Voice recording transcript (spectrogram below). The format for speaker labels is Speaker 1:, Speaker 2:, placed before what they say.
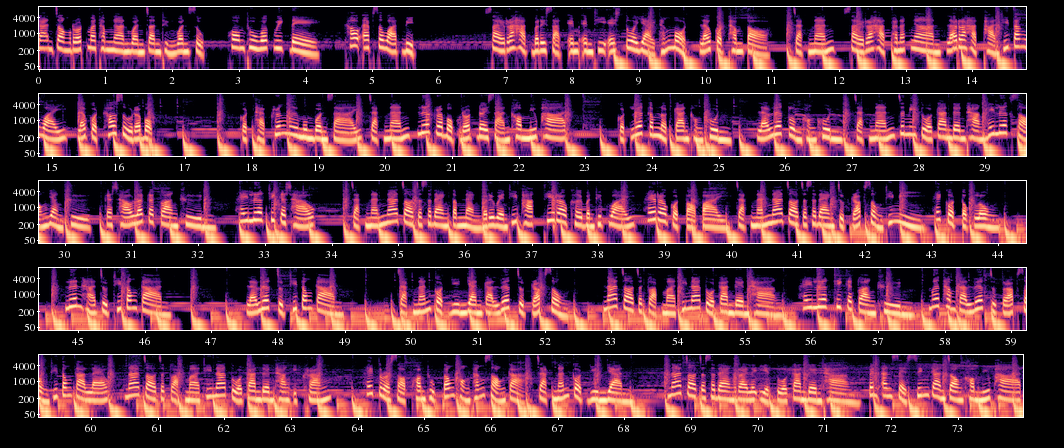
Speaker 1: การจองรถมาทำงานวันจันทร์ถึงวันศุกร์ Home to Work Weekday เข้าแอปสว a ดบิดใส่รหัสบริษัท MMTH ตัวใหญ่ทั้งหมด แล้วกดทำต่อ จากนั้นใส่รหัสพนักงานและรหัสผ่านที่ตั้งไว้ แล้วกดเข้าสู่ระบบ กดแถบเครื่องมือมุมบนซ้าย จากนั้นเลือกระบบรถโดยสารคอมมิวพาสกดเลือกกำหนดการของคุณ แล้วเลือกกลุ่มของคุณ จากนั้นจะมีตั๋วการเดินทางให้เลือก 2 อย่างคือ กระเช้าและกระกลางคืน ให้เลือกที่กระเช้า จากนั้นหน้าจอจะแสดงตำแหน่งบริเวณที่พักที่เราเคยบันทึกไว้ ให้เรากดต่อไป จากนั้นหน้าจอจะแสดงจุดรับส่งที่มี ให้กดตกลง เลื่อนหาจุดที่ต้องการ แล้วเลือกจุดที่ต้องการ จากนั้นกดยืนยันการเลือกจุดรับส่ง หน้าจอจะกลับมาที่หน้าตั๋วการเดินทาง ให้เลือกที่กลางคืน เมื่อทำการเลือกจุดรับส่งที่ต้องการแล้ว หน้าจอจะกลับมาที่หน้าตั๋วการเดินทางอีกครั้ง ให้ตรวจสอบความถูกต้องของทั้งสองกะ จากนั้นกดยืนยัน หน้าจอจะแสดงรายละเอียดตั๋วการเดินทาง เป็นอันเสร็จสิ้นการจองคอมมิวพาส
